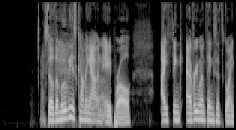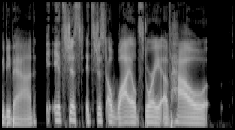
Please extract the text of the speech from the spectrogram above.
So the movie is coming yeah. out in April. I think everyone thinks it's going to be bad. It's just it's just a wild story of how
